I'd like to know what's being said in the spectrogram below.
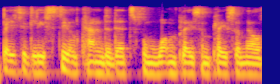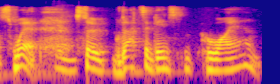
basically steal candidates from one place and place them elsewhere. Yeah. So that's against who I am.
